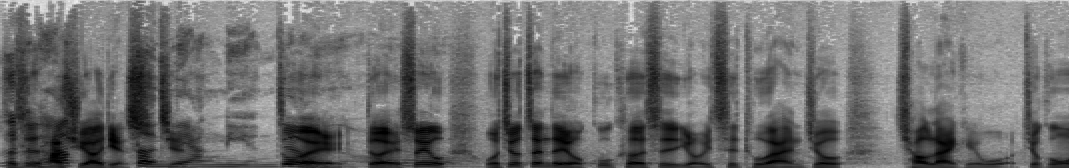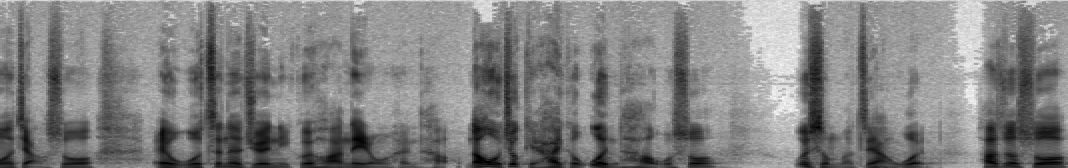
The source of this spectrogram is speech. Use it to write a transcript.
可是他需要一点时间。两年，对对，所以哦我就真的有顾客是有一次突然就敲赖给我，就跟我讲说，哎、我真的觉得你规划内容很好，然后我就给他一个问号，我说为什么这样问？他就说，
